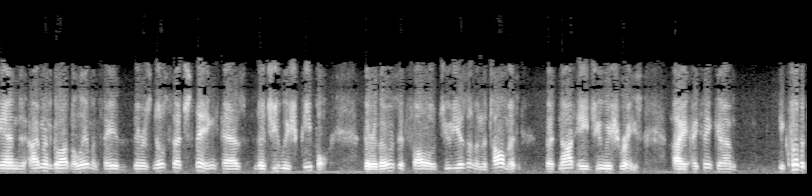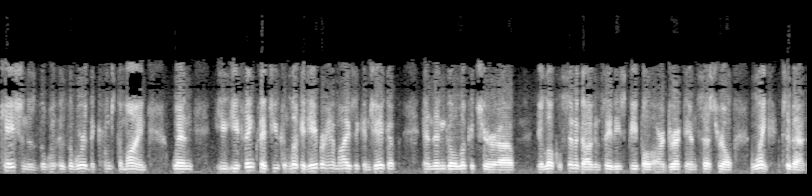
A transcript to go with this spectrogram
And I'm going to go out on a limb and say there is no such thing as the Jewish people. There are those that follow Judaism and the Talmud, but not a Jewish race. I, I think um, equivocation is the is the word that comes to mind when you, you think that you can look at Abraham, Isaac, and Jacob, and then go look at your uh, your local synagogue and say these people are direct ancestral link to that.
